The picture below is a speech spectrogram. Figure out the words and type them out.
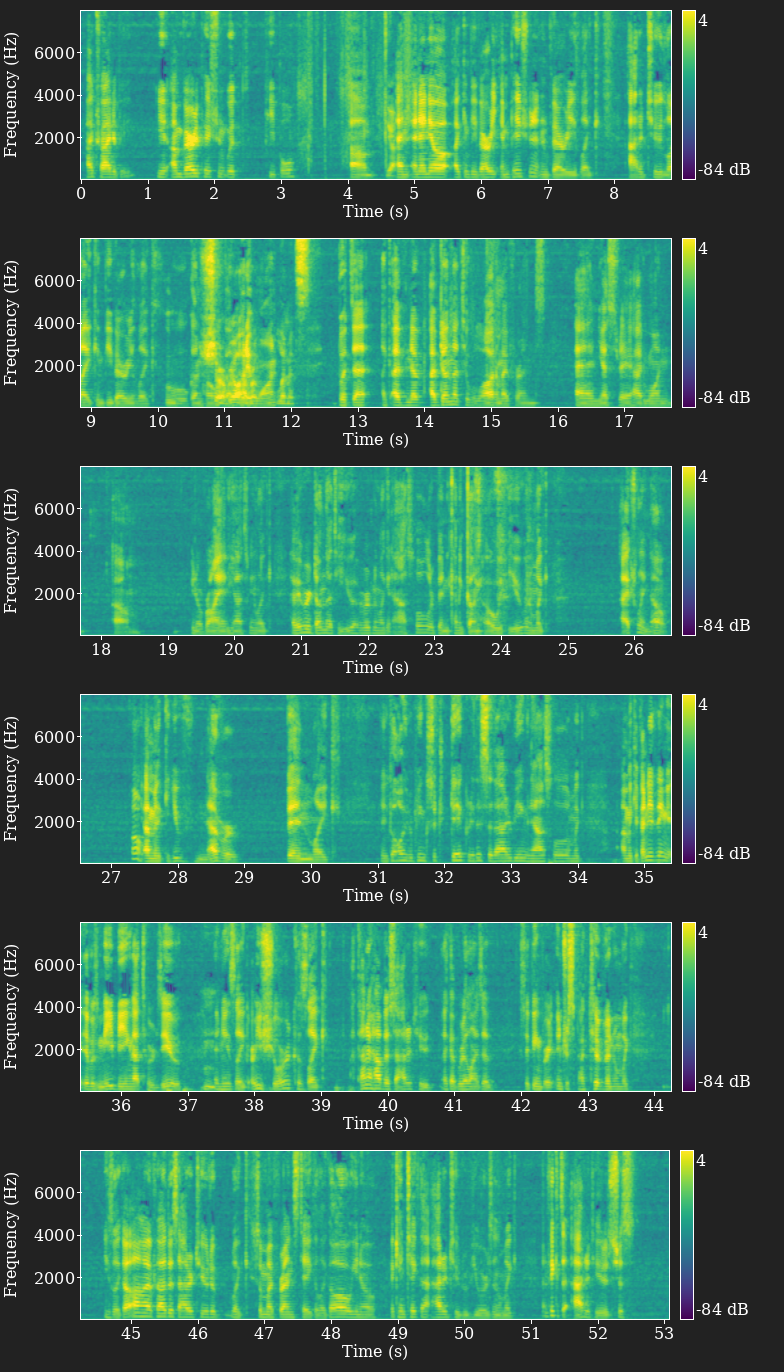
I try to be. Yeah, I'm very patient with people. Um, Yeah. and and I know I can be very impatient and very like attitude like and be very like ooh gun ho sure, about we all what have I our want. limits. But that like I've never I've done that to a lot of my friends, and yesterday I had one, um, you know Ryan. He asked me like, "Have you ever done that to you? Have you ever been like an asshole or been kind of gun ho with you?" And I'm like, actually no. Oh. I mean like, you've never been like, like oh you're being such a dick or this or that you're being an asshole. I'm like, I'm like if anything it was me being that towards you. Hmm. And he's like, "Are you sure?" Because like, I kind of have this attitude. Like I've realized of, it's like being very introspective, and I'm like, he's like, "Ah, I've had this attitude of like some of my friends take it like, oh, you know, I can't take that attitude of yours," and I'm like, I don't think it's an attitude. It's just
